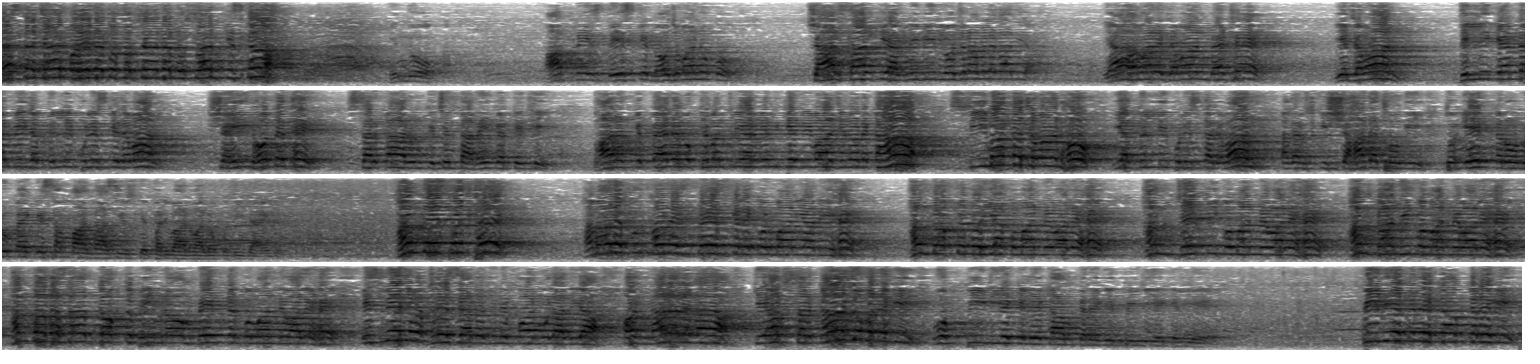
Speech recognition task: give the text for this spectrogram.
भ्रष्टाचार बढ़ेगा तो सबसे ज़्यादा नुकसान किसका? हिंदुओं का। आपने इस देश के नौजवानों को चार साल की अग्निवीर योजना में लगा दिया। यहाँ हमारे जवान बैठे हैं। ये जवान दिल्ली के अंदर भी, जब दिल्ली पुलिस के जवान शहीद होते थे, सरकार उनकी चिंता नहीं करती थी। भारत के पहले मुख्यमंत्री अरविंद केजरीवाल, जिन्होंने कहा, सीमा का जवान हो या दिल्ली पुलिस का जवान, अगर उसकी शहादत होगी तो एक करोड़ रुपए की सम्मान राशि उसके परिवार वालों को दी जाएगी हम देशभक्त हैं हमारे पुरखों ने इस देश के लिए कुर्बानियाँ दी हैं हम डॉक्टर लोहिया को मानने वाले हैं हम जेपी को मानने वाले हैं हम गांधी को मानने वाले हैं हम बाबा साहब डॉक्टर भीमराव अंबेडकर को मानने वाले हैं इसलिए जब अखिलेश यादव जी ने फॉर्मूला दिया और नारा लगाया कि अब सरकार जो बनेगी वो पीडीए के लिए करेगी पीडीए के लिए। पीडीए के लिए काम करेगी।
